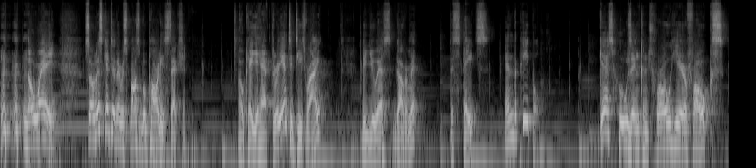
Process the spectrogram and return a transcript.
no way. So let's get to the responsible parties section. Okay, you have three entities, right? The U.S. government, the states, and the people. Guess who's in control here, folks?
